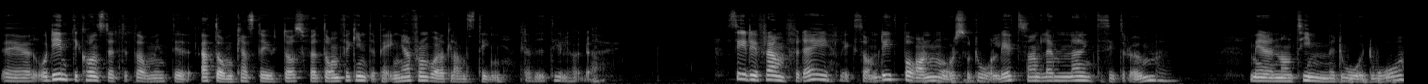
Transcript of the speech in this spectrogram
Eh, och det är inte konstigt att de, inte, att de kastade ut oss för att de fick inte pengar från vårt landsting där vi tillhörde. Se det framför dig, liksom. ditt barn mår så dåligt så han lämnar inte sitt rum. Mer än någon timme då och då.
